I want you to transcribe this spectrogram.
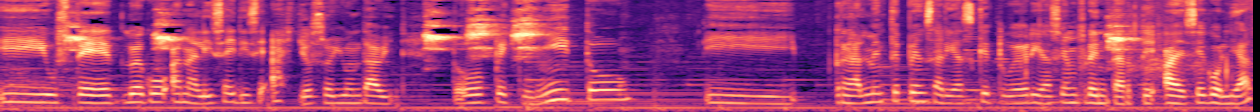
Y usted luego analiza y dice, ay, yo soy un David, todo pequeñito y realmente pensarías que tú deberías enfrentarte a ese Goliat.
